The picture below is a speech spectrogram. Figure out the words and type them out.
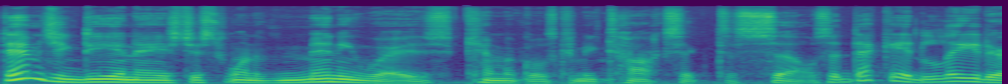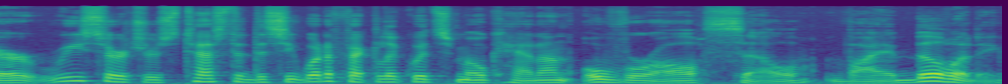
Damaging DNA is just one of many ways chemicals can be toxic to cells. A decade later, researchers tested to see what effect liquid smoke had on overall cell viability.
